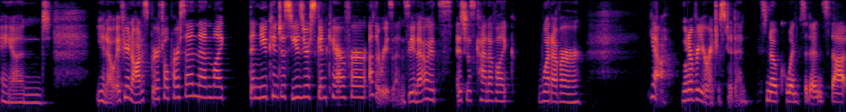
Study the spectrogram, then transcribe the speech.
and you know, if you're not a spiritual person, then like then you can just use your skincare for other reasons, you know? It's it's just kind of like whatever yeah, whatever you're interested in. It's no coincidence that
